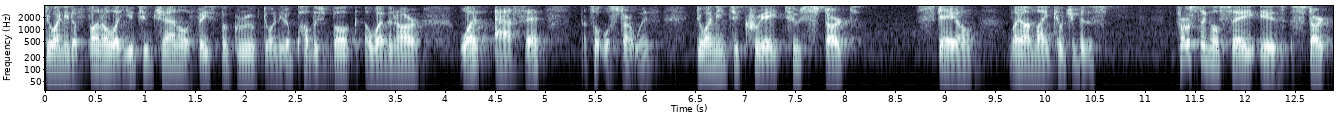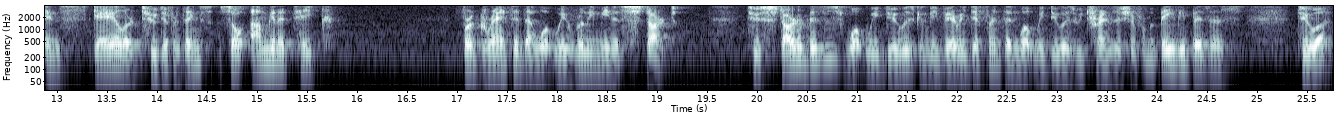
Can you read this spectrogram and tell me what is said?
Do I need a funnel, a YouTube channel, a Facebook group? Do I need a published book, a webinar? What assets, that's what we'll start with, do I need to create to start, scale my online coaching business? First thing I'll say is start and scale are two different things. So I'm gonna take for granted that what we really mean is start. To start a business, what we do is gonna be very different than what we do as we transition from a baby business to a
